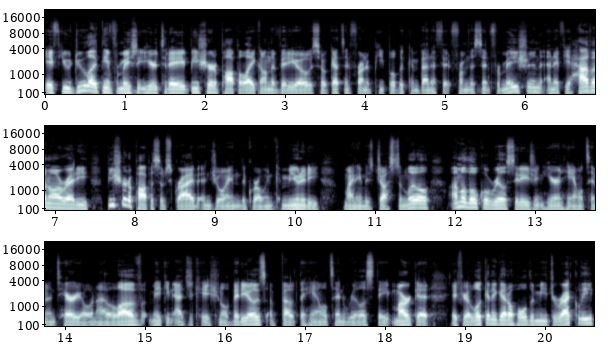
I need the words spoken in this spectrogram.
if you do like the information you hear today, be sure to pop a like on the video so it gets in front of people that can benefit from this information. And if you haven't already, be sure to pop a subscribe and join the growing community. My name is Justin Little. I'm a local real estate agent here in Hamilton, Ontario, and I love making educational videos about the Hamilton real estate market. If you're looking to get a hold of me directly,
